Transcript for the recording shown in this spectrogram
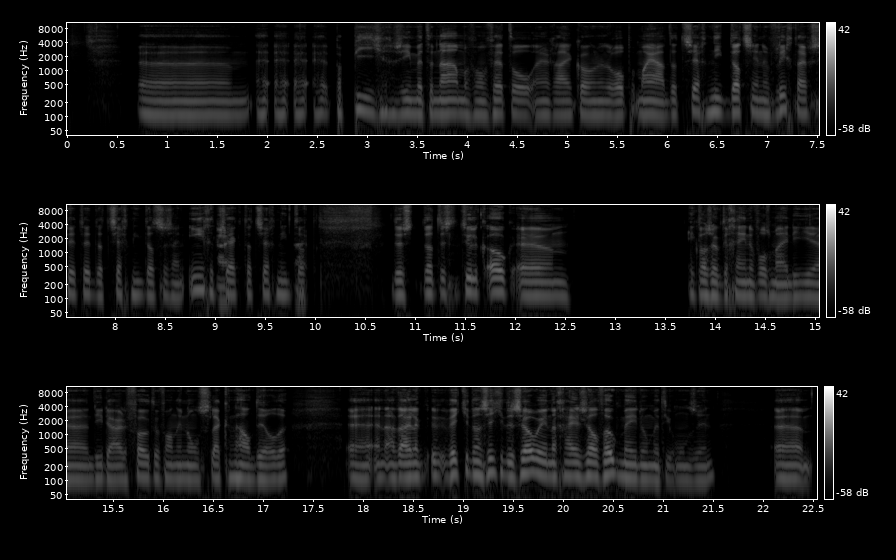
ehm, he- he- he- het papiertje gezien met de namen van Vettel en Rijkonen erop. Maar ja, dat zegt niet dat ze in een vliegtuig zitten. Dat zegt niet dat ze zijn ingecheckt. Dat zegt niet Nee. dat... Dus dat is natuurlijk ook... ehm, ik was ook degene volgens mij die, eh, die daar de foto van in ons Slack-kanaal deelde. Eh, en uiteindelijk, eh, weet je, dan zit je er zo in, dan ga je zelf ook meedoen met die onzin. M-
